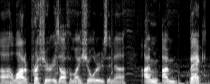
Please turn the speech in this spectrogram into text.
uh, a lot of pressure is off of my shoulders, and uh, I'm, I'm back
